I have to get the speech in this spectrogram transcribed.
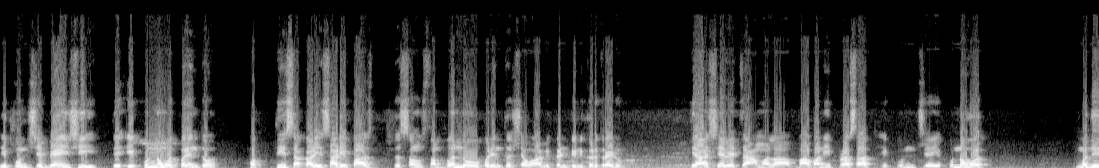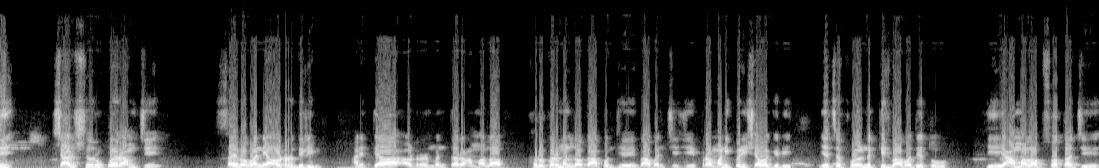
एकोणीसशे ब्याऐंशी ते एकोणनव्वद पर्यंत. फक्त सकाळी साडेपाच तर संस्था बंद होईपर्यंत सेवा आम्ही कंटिन्यू करत राहिलो. त्या सेवेचा आम्हाला बाबांनी प्रसाद एकोणीसशे एकोणनव्वदमध्ये चारशे रुपये आमची साईबाबांनी ऑर्डर दिली. आणि त्या ऑर्डरनंतर आम्हाला खरोखर म्हणलं का आपण जे बाबांची जी प्रामाणिकपणे सेवा केली याचं फळ नक्कीच बाबा देतो. ही आम्हाला स्वतःची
